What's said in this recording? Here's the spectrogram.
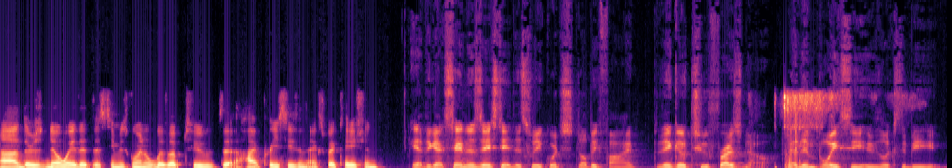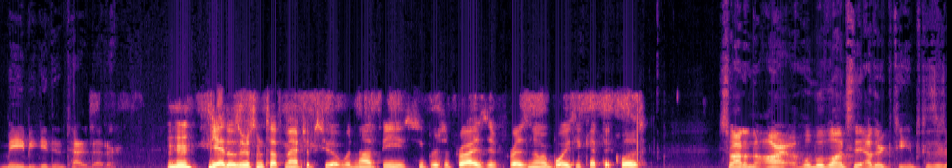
uh, there's no way that this team is going to live up to the high preseason expectations. Yeah, they got San Jose State this week, which they'll be fine. But they go to Fresno, and then Boise, who looks to be maybe getting a tad better. Mm-hmm. Yeah, those are some tough matchups too. I would not be super surprised if Fresno or Boise kept it close. So I don't know. All right, we'll move on to the other teams because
